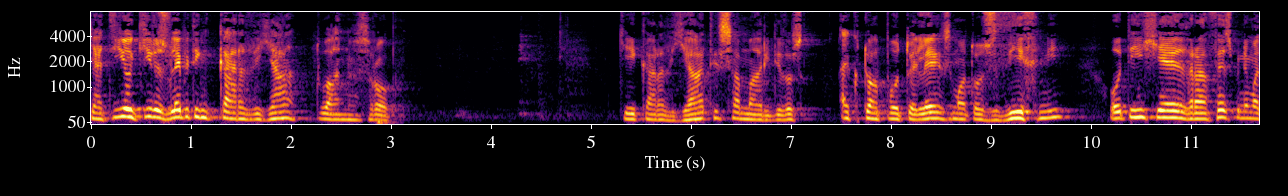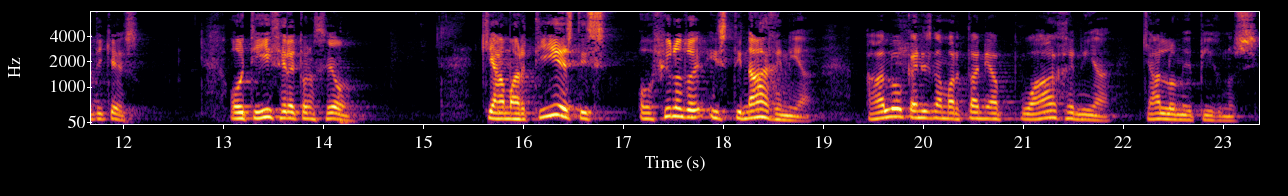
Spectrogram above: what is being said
γιατί ο Κύριος βλέπει την καρδιά του ανθρώπου. Και η καρδιά της Σαμαρίτιδος εκ του αποτελέσματος δείχνει ότι είχε εγγραφές πνευματικές ότι ήθελε τον Θεό. Και αμαρτίες της οφείλονται στην άγνοια. Άλλο κανείς να αμαρτάνει από άγνοια και άλλο με επίγνωση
